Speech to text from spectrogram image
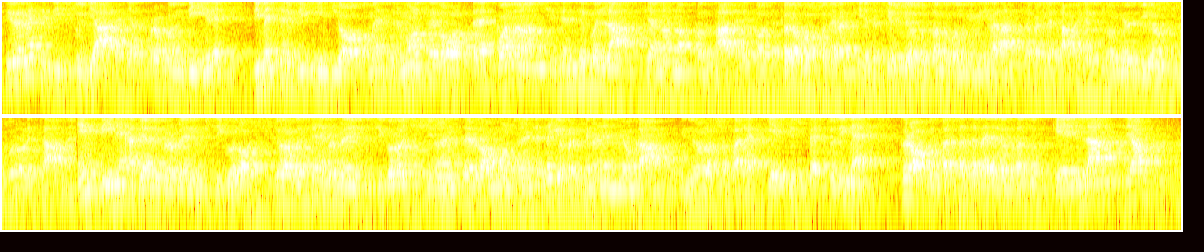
vi permette di studiare, di approfondire, di mettervi in gioco, mentre molte volte quando non si sente quell'ansia non affrontate le cose, ve lo posso garantire perché io studio soltanto quando mi veniva l'ansia per l'esame che ho detto oh mio dio non supero l'esame. E infine abbiamo i problemi psicologici, sulla questione dei problemi psicologici non entrerò molto nel dettaglio perché non è il mio campo, quindi lo lascio fare a chi è più esperto di me, però vi basta sapere soltanto che l'ansia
